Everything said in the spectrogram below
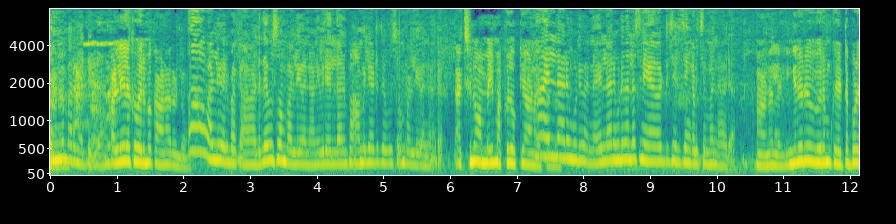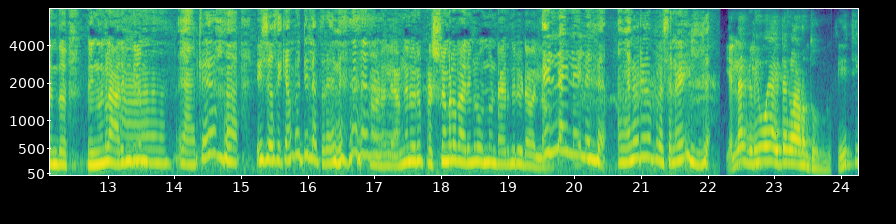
ഒന്നും പറഞ്ഞിട്ടില്ല. പള്ളിയിലൊക്കെ വരുമ്പോ കാണാറുണ്ടോ? ആ പള്ളി വരുമ്പോ കാണാറുണ്ട്. ദിവസവും പള്ളി വന്നാണ്. ഇവരെല്ലാരും ഫാമിലിയായിട്ട് ദിവസവും പള്ളി വന്നവരാ. അച്ഛനും അമ്മയും മക്കളും ഒക്കെ ആണോ ആ എല്ലാരും കൂടി വന്ന എല്ലാരും കൂടി നല്ല സ്നേഹമായിട്ട് ചിരിച്ചും കളിച്ചും വന്നവരാ. ആണല്ലേ? ഇങ്ങനെ ഒരു വിവരം കേട്ടപ്പോൾ എന്ത് നിങ്ങൾ ആരെങ്കിലും ഞങ്ങക്ക് വിശ്വസിക്കാൻ പറ്റില്ല അത്ര തന്നെ. ആണല്ലേ? അങ്ങനെ ഒരു പ്രശ്നങ്ങളോ കാര്യങ്ങളോ ഒന്നും ഉണ്ടായിരുന്നൊരു ഇടമല്ല. ഇല്ല ഇല്ല ഇല്ല ഇല്ല. അങ്ങനെ ഒരു പ്രശ്നമേ ഇല്ല. എല്ലാം കിളിപോയ ഐറ്റങ്ങളാണെന്ന് തോന്നുന്നു. ചേച്ചി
